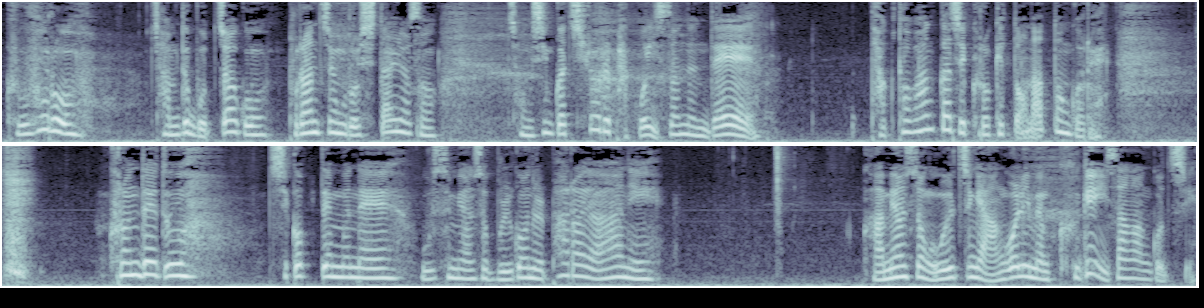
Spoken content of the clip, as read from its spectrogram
그 후로 잠도 못 자고 불안증으로 시달려서 정신과 치료를 받고 있었는데 닥터 환까지 그렇게 떠났던 거래. 그런데도 직업 때문에 웃으면서 물건을 팔아야 하니 가면성 우울증에 안 걸리면 그게 이상한 거지.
